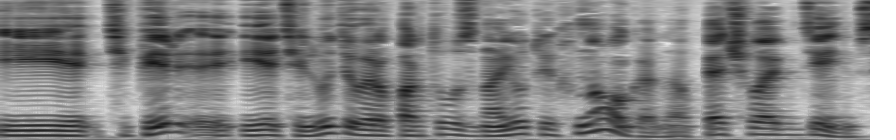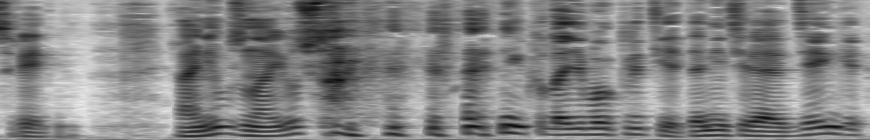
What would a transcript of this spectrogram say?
и теперь и эти люди в аэропорту узнают, их много, да, 5 человек в день в среднем. Они узнают, что они никуда не могут лететь, они теряют деньги,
